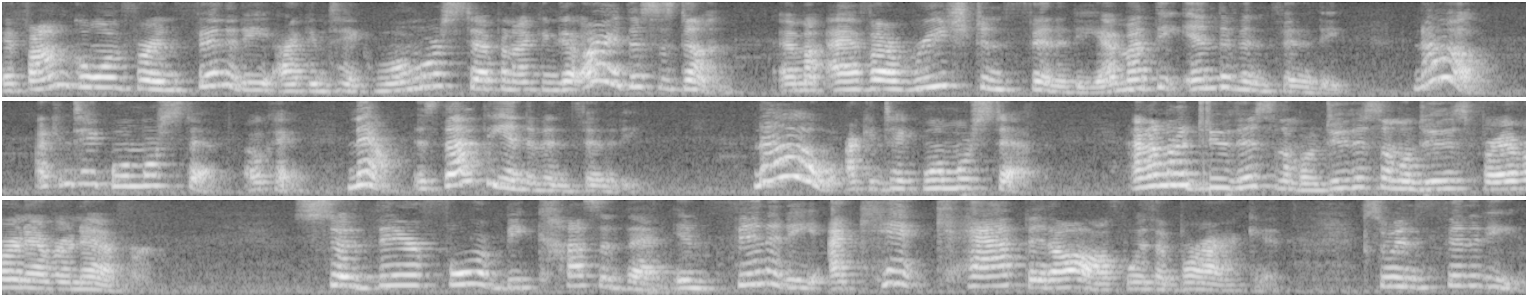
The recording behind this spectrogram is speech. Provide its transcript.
if I'm going for infinity, I can take one more step and I can go, all right, this is done. Am I, have I reached infinity? I'm at the end of infinity. No, I can take one more step. Okay, now, is that the end of infinity? No, I can take one more step. And I'm going to do this, and I'm going to do this, and I'm going to do this forever and ever and ever. So therefore, because of that, infinity, I can't cap it off with a bracket. So infinity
